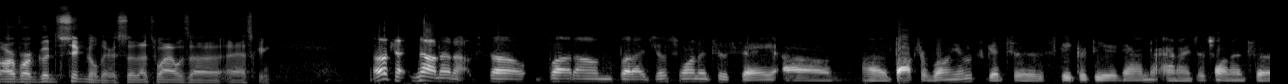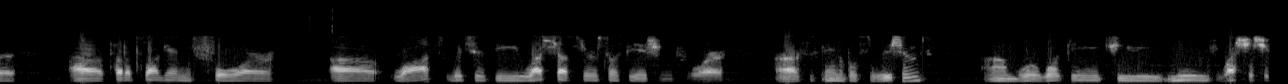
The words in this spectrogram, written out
of our good signal there, so that's why I was uh, asking. Okay, no, no, no. So, but um, but I just wanted to say, uh, uh, Dr. Williams, good to speak with you again, and I just wanted to uh, put a plug in for uh, WASS, which is the Westchester Association for uh, Sustainable Solutions. Um, we're working to move Westchester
